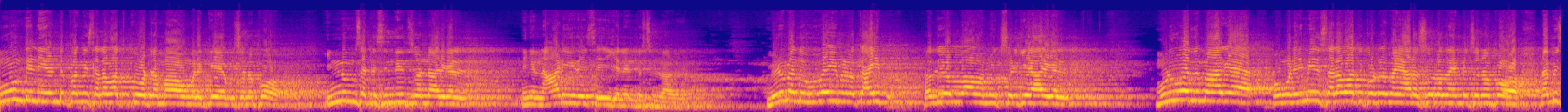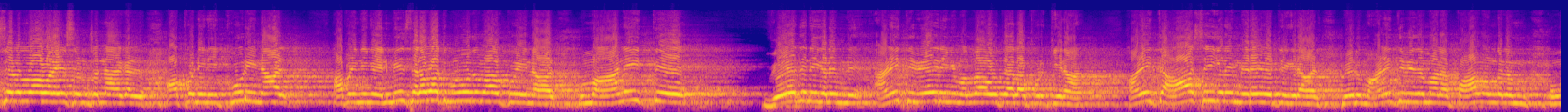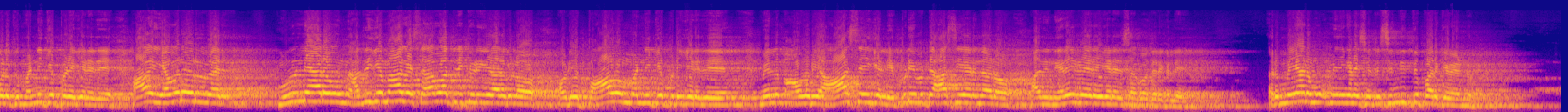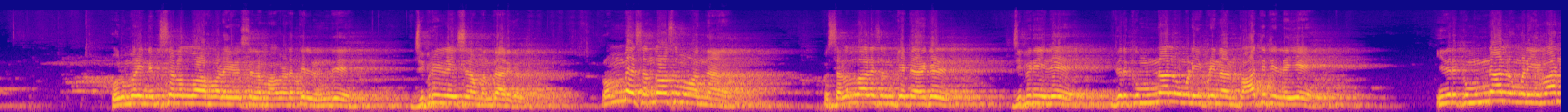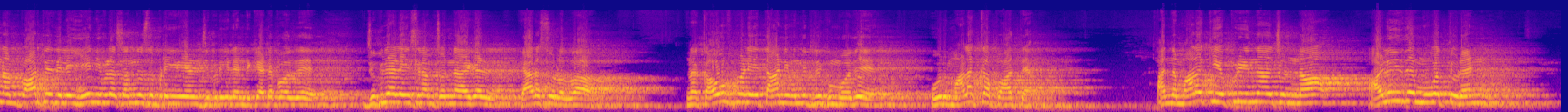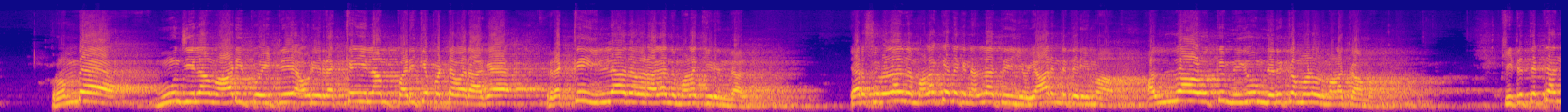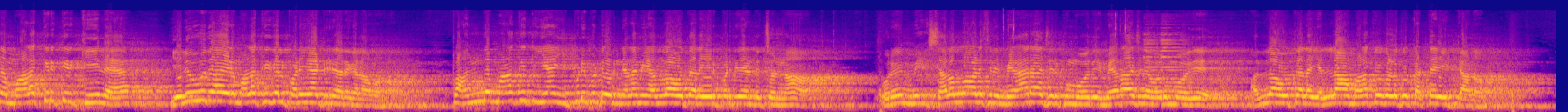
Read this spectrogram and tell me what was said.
மூன்றில் இரண்டு பங்கு செலவாத்து போடுறமா உங்களுக்கு? அப்படின்னு சொன்னப்போ இன்னும் சற்று சிந்தித்து சொன்னார்கள். நீங்கள் நாடியதை செய்யுங்கள் என்று சொன்னார்கள். மேலும் அந்த கை காய் ரதியுல்லா சொல்கிறார்கள் முழுவதுமாக உங்களை மீது செலவாத்து கொண்டுமை யாரை சொல்றதா என்று சொன்னப்போ நபி சொல்லா அலேஸ்வரம் சொன்னார்கள் அப்படி நீ கூறினால் அப்படி நீங்கள் என் மீது செலவாத்து முழுவதுமாக கூறினால் உம் அனைத்து வேதனைகளையும் அனைத்து வேதனையும் அல்லாஹு தாலா பொறுக்கிறான். அனைத்து ஆசைகளையும் நிறைவேற்றுகிறான். மேலும் அனைத்து விதமான பாவங்களும் உங்களுக்கு மன்னிக்கப்படுகிறது. ஆக எவரொருவர் முழு நேரமும் அதிகமாக செலவாத்திரிக்கிறார்களோ அவருடைய பாவம் மன்னிக்கப்படுகிறது. மேலும் அவருடைய ஆசைகள் எப்படிப்பட்ட ஆசையாக இருந்தாலும் அது நிறைவேறுகிறது சகோதரர்களே. அருமையான மீன்களை சற்று சிந்தித்து பார்க்க வேண்டும். ஒருமுறை நபிசல்லாஹு அலைவாஸ்லம் அவரிடத்தில் வந்து ஜிப்ரில் இஸ்லாம் வந்தார்கள். ரொம்ப சந்தோஷமாக வந்தாங்க. இப்போ ஸல்லல்லாஹு அலைஹி கேட்டார்கள் ஜிபிரியிலே இதற்கு முன்னால் உங்களை இப்படி நான் பார்த்துட்டு இல்லையே இதற்கு முன்னால் உங்களை இவ்வாறு நான் பார்த்ததில்லை. ஏன் இவ்வளோ சந்தோஷப்படுகிறீர்கள் ஜிப்ரீல்? என்று கேட்டபோது ஜிப்ரீல் அலி இஸ்லாம் சொன்னார்கள் யார சொல்லவா நான் கவுஃப் மலையை தாண்டி வந்துட்டு இருக்கும்போது ஒரு மலக்கை பார்த்தேன். அந்த மலக்கு எப்படி இருந்தான்னு சொன்னால் அழுத முகத்துடன் ரொம்ப மூஞ்சியெல்லாம் வாடி போயிட்டு அவருடைய ரெக்கையெல்லாம் பறிக்கப்பட்டவராக ரெக்கை இல்லாதவராக அந்த மலக்கு இருந்தாள். யார் சொல்றதா? இந்த மலக்கு எனக்கு நல்லா தெரியும். யாருன்னு தெரியுமா? அல்லாவுக்கு மிகவும் நெருக்கமான ஒரு மலக்காமா? கிட்டத்தட்ட அந்த மலக்கிற்கு கீழே எழுபதாயிரம் மலக்குகள் பணியாற்றினார்களாமா? இப்போ அந்த மலக்குக்கு ஏன் இப்படிப்பட்ட ஒரு நிலைமை அல்லாஹால ஏற்படுத்தியது என்று சொன்னால் ஒரு செலவாலிசில் மேராஜ் இருக்கும்போது மேராஜில் வரும்போது அல்லாஹு எல்லா மலக்குகளுக்கும் கட்டளையிட்டானாம்.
